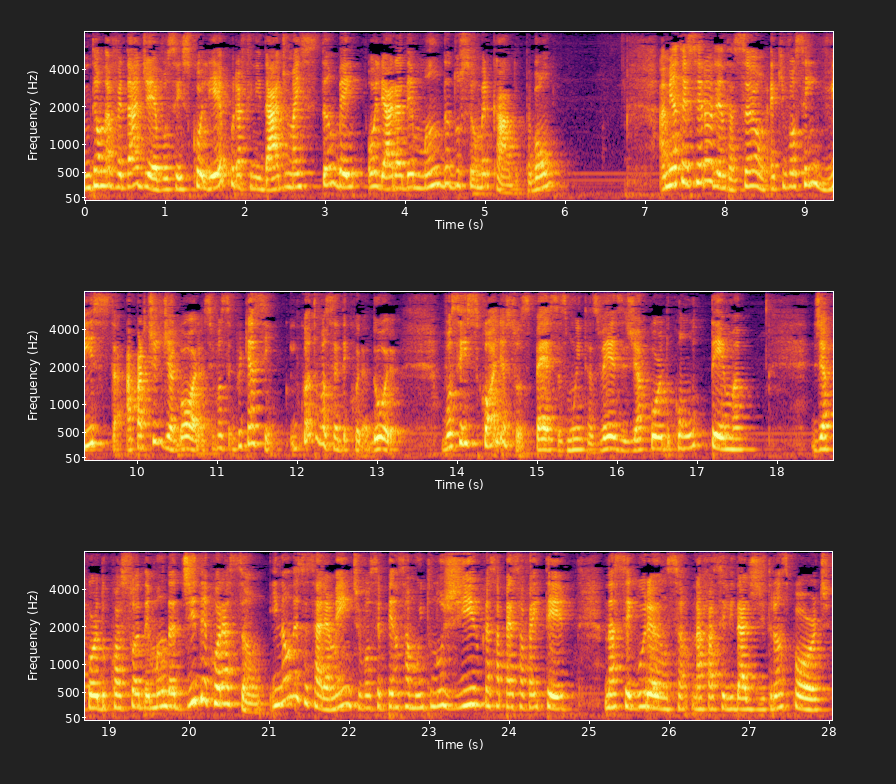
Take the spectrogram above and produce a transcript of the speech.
Então, na verdade, é você escolher por afinidade, mas também olhar a demanda do seu mercado, tá bom? A minha terceira orientação é que você invista a partir de agora, se você, porque assim, enquanto você é decoradora, você escolhe as suas peças muitas vezes de acordo com o tema, de acordo com a sua demanda de decoração. E não necessariamente você pensa muito no giro que essa peça vai ter, na segurança, na facilidade de transporte.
